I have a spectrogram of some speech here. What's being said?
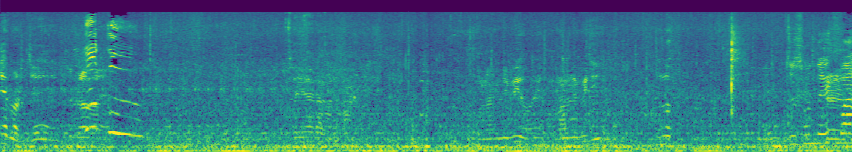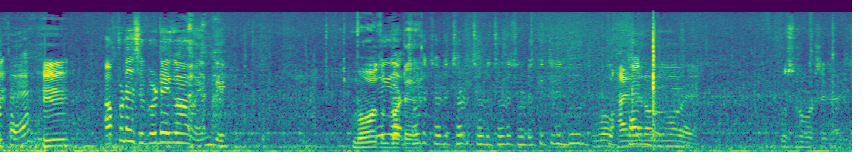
세 번째 그다음에 저야라 Holland भी होए Holland भी नहीं? तो सुन तो एक हम्म। बात है हम्म। अपने से बड़े गाँव है इनके। बहुत बड़े। छोटे छोटे छोटे छोटे छोटे छोटे कितनी दूर वो हाईवे रोड वो है उस रोड से गाड़ी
